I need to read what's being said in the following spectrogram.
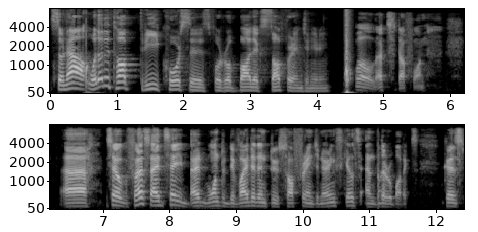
So now, what are the top three courses for robotics software engineering? Well, that's a tough one. Uh, so first, I'd say I'd want to divide it into software engineering skills and the robotics, because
